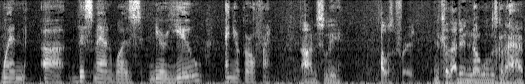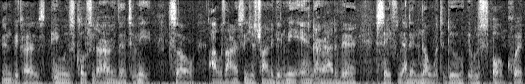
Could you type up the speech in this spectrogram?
when uh, this man was near you and your girlfriend? Honestly, I was afraid because I didn't know what was going to happen because he was closer to her than to me. So I was honestly just trying to get me and her out of there safely. I didn't know what to do. It was all quick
